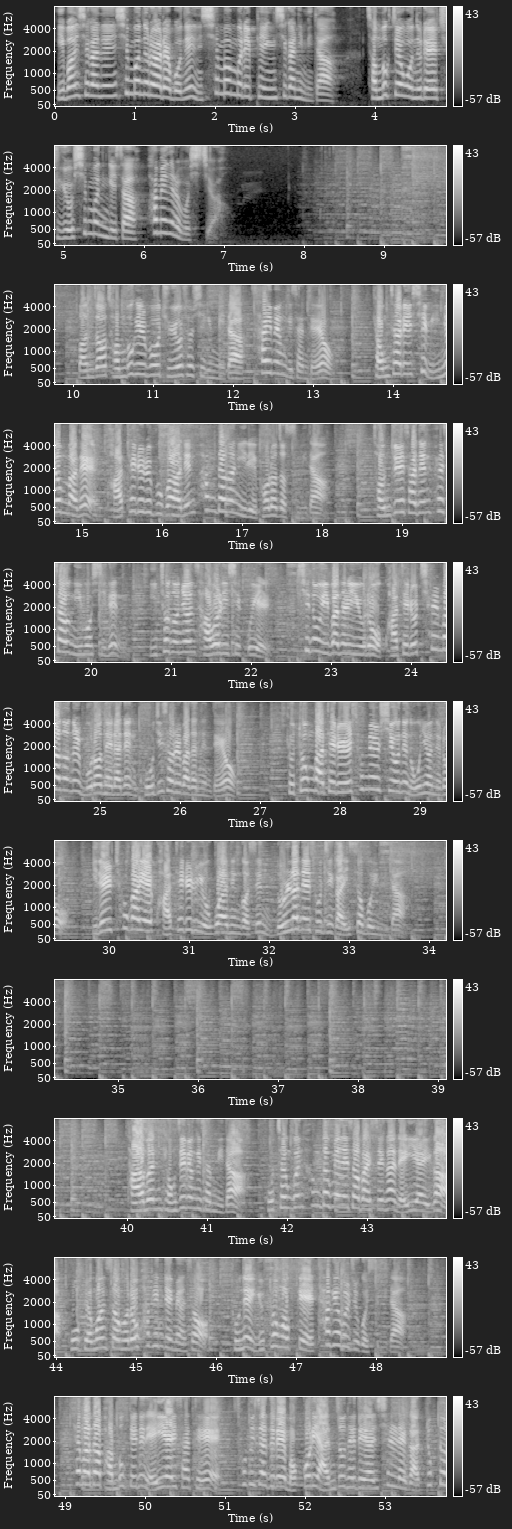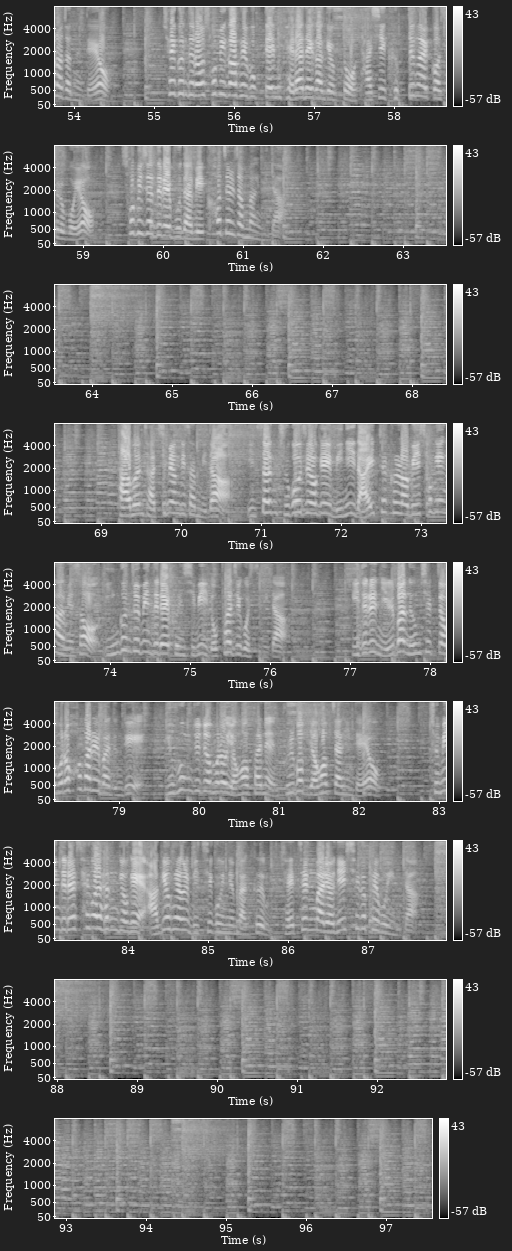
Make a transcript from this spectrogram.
이번 시간은 신문으로 알아보는 신문 브리핑 시간입니다. 전북 지역 오늘의 주요 신문 기사 화면으로 보시죠. 먼저 전북일보 주요 소식입니다. 사회명 기사인데요. 경찰이 12년 만에 과태료를 부과하는 황당한 일이 벌어졌습니다. 전주에 사는 회사원 이모 씨는 2005년 4월 29일 신호 위반을 이유로 과태료 7만 원을 물어내라는 고지서를 받았는데요. 교통과태료의 소멸시효는 5년으로 이를 초과해 과태료를 요구하는 것은 논란의 소지가 있어 보입니다. 다음은 경제명 기사입니다. 고창군 흥덕면에서 발생한 AI가 고병원성으로 확인되면서 도내 유통업계에 타격을 주고 있습니다. 해마다 반복되는 AI 사태에 소비자들의 먹거리 안전에 대한 신뢰가 뚝 떨어졌는데요. 최근 들어 소비가 회복된 계란의 가격도 다시 급등할 것으로 보여 소비자들의 부담이 커질 전망입니다. 다음은 자치명 기사입니다. 익산 주거 지역의 미니 나이트 클럽이 성행하면서 인근 주민들의 근심이 높아지고 있습니다. 이들은 일반 음식점으로 허가를 받은 뒤 유흥주점으로 영업하는 불법 영업장인데요. 주민들의 생활 환경에 악영향을 미치고 있는 만큼 대책 마련이 시급해 보입니다.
